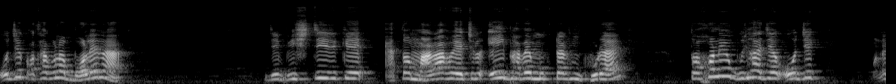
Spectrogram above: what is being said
ও যে কথাগুলো বলে না, যে বৃষ্টিরকে এত মারা হয়েছিল, এইভাবে মুখটা ঘুরায়, তখনই বোঝা যায় ও যে মানে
